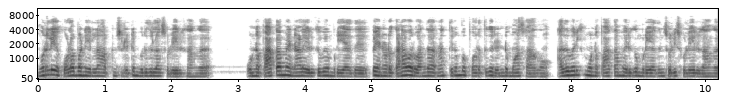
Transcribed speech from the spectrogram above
முரளியை கொலை பண்ணிடலாம் அப்படின்னு சொல்லிட்டு மிருதுலா சொல்லியிருக்காங்க. உன்னை பார்க்காம என்னால் இருக்கவே முடியாது. இப்போ என்னோட கணவர் வந்தாருன்னா திரும்ப போகிறதுக்கு ரெண்டு மாதம் ஆகும். அது வரைக்கும் உன்னை பார்க்காம இருக்க முடியாதுன்னு சொல்லி சொல்லியிருக்காங்க.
